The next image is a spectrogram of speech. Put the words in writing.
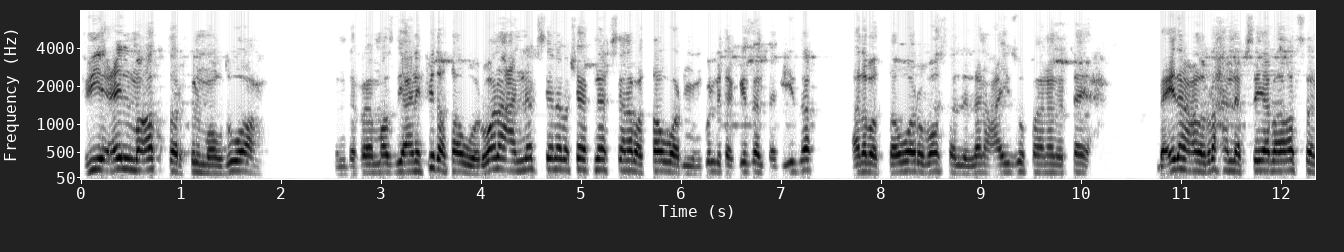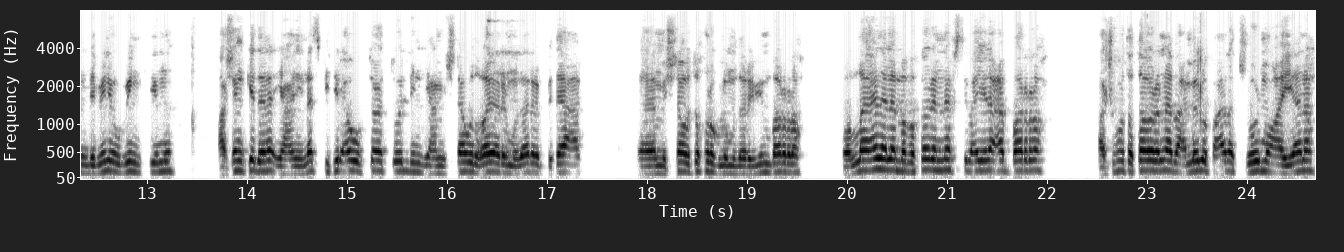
في علم أكتر في الموضوع. أنت فاهم قصدي؟ يعني في تطور. وأنا عن نفسي أنا شايف نفسي أنا بتطور من كل تجهيزة لتجهيزة. أنا بتطور وبوصل للي أنا عايزه فانا مرتاح. بعيدا عن الراحة النفسية بقى أصلا اللي بيني وبين كيمو. عشان كده يعني ناس كتير قوي بتقعد تقول لي يعني مش ناوي تغير المدرب بتاعك آه، مش ناوي تخرج لمدربين بره والله أنا لما بقارن نفسي بأي لاعب بره أشوف التطور اللي أنا بعمله في عدد شهور معينة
